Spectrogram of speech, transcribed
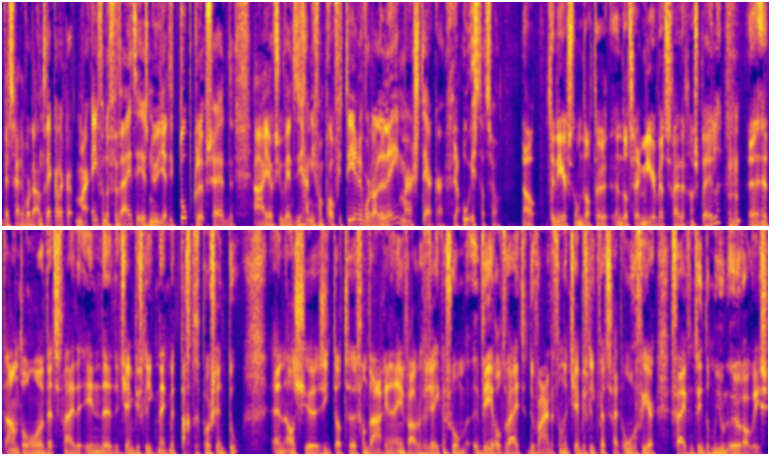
Wedstrijden worden aantrekkelijker. Maar een van de verwijten is nu, ja, die topclubs, hè, de Ajax, Juventus, die gaan hiervan profiteren, worden alleen maar sterker. Ja. Hoe is dat zo? Nou, ten eerste omdat, er, en dat zij meer wedstrijden gaan spelen. Hè, Het aantal wedstrijden in de, de Champions League neemt met 80% toe. En als je ziet dat eh, vandaag in een eenvoudige rekensom wereldwijd de waarde van een Champions League wedstrijd ongeveer 25 miljoen euro is.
